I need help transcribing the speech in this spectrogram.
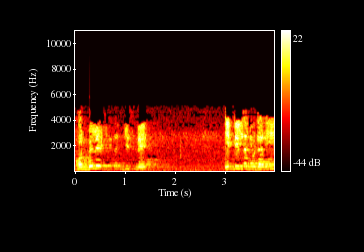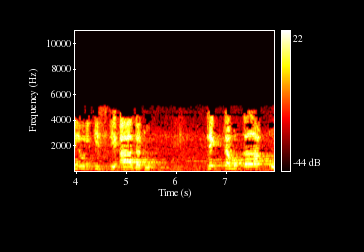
kon ba léegi dinañ gis ne indil nañu dalilul istiazatu tegtalu làqu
